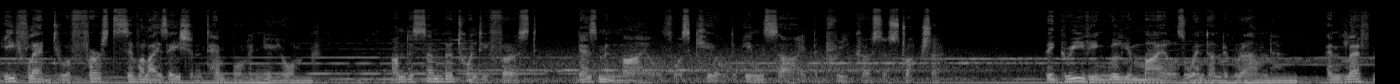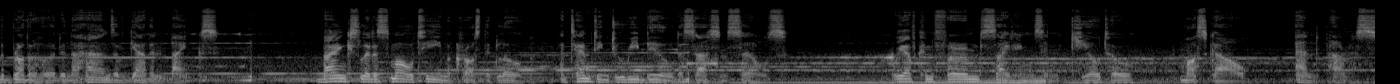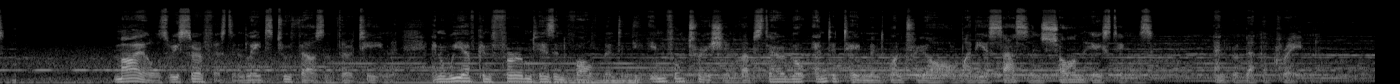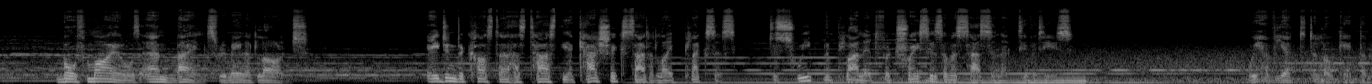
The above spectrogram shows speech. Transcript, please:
He fled to a First Civilization temple in New York. On December 21st, Desmond Miles was killed inside the precursor structure. The grieving William Miles went underground and left the Brotherhood in the hands of Gavin Banks. Banks led a small team across the globe, attempting to rebuild assassin cells. We have confirmed sightings in Kyoto, Moscow, and Paris. Miles resurfaced in late 2013, and we have confirmed his involvement in the infiltration of Abstergo Entertainment Montreal by the assassins Shaun Hastings and Rebecca Crane. Both Miles and Banks remain at large. Agent Acosta has tasked the Akashic satellite Plexus to sweep the planet for traces of assassin activities. We have yet to locate them.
